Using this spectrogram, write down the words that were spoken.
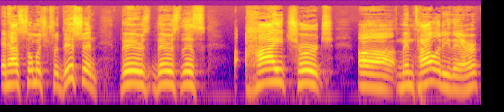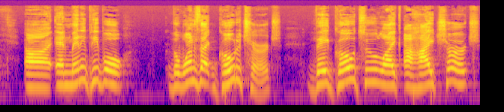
and has so much tradition, there's, there's this high church uh, mentality there. Uh, and many people, the ones that go to church, they go to like a high church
